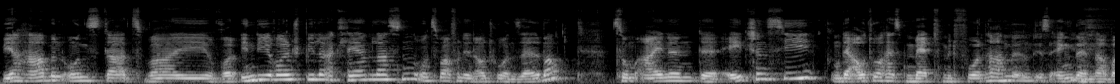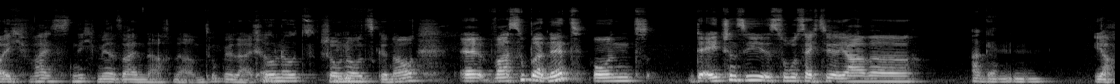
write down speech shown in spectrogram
Wir haben uns da zwei Ro- Indie-Rollenspiele erklären lassen, und zwar von den Autoren selber. Zum einen The Agency, und der Autor heißt Matt mit Vorname und ist Engländer, aber ich weiß nicht mehr seinen Nachnamen. Tut mir leid. Show Notes. Show Notes, genau. Äh, war super nett und The Agency ist so 60er Jahre, Agenten, ja.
